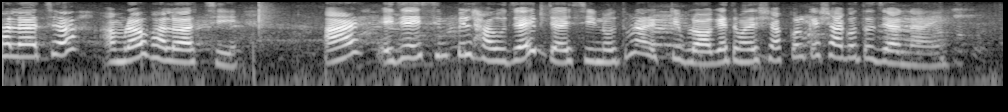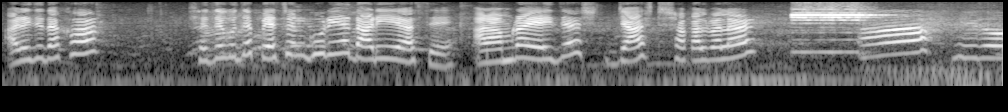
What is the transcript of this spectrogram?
ভালো আছো আমরাও ভালো আছি। আর এই যে এই সিম্পল জয়শ্রী নতুন আরেকটি ব্লগে তোমাদের সকলকে স্বাগত জানাই। আর এই যে দেখো সেজে গুজে পেছন ঘুরিয়ে দাঁড়িয়ে আছে। আর আমরা এই যে জাস্ট সকালবেলার হিরো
